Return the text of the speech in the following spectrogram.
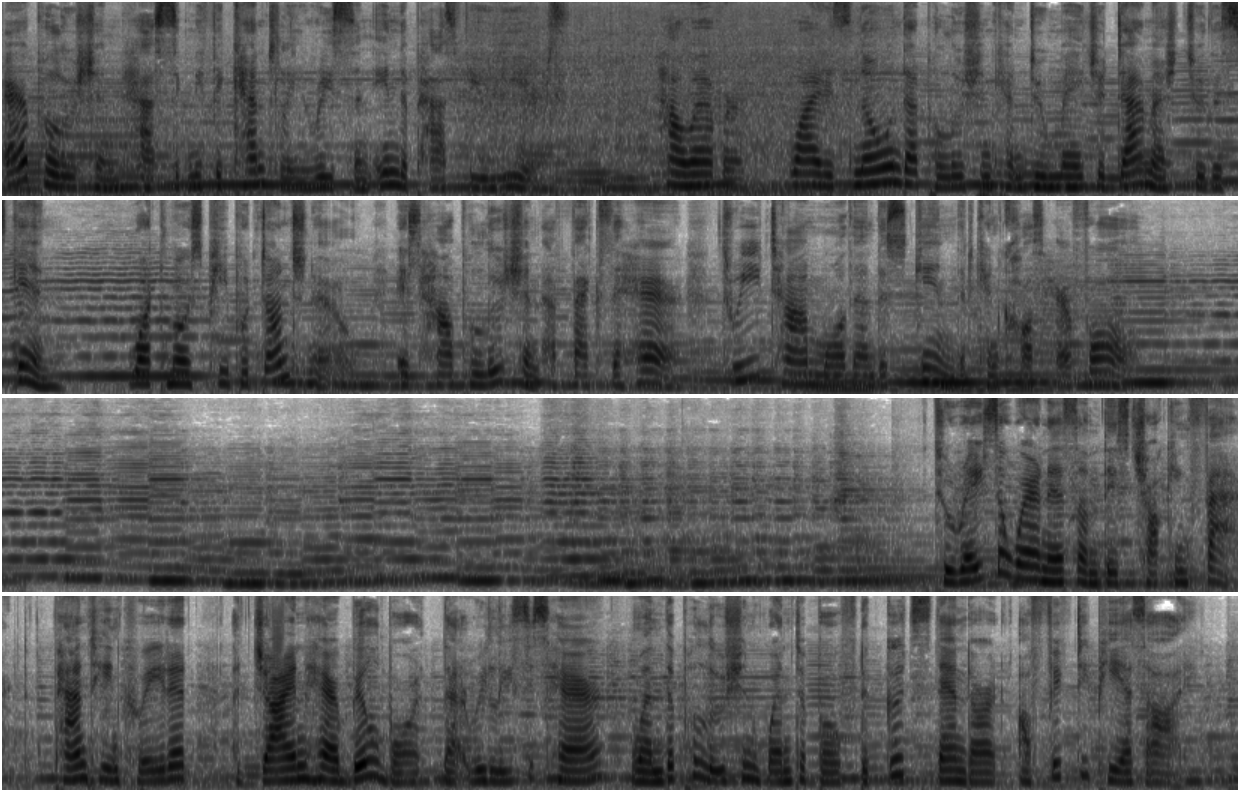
air pollution has significantly risen in the past few years. However, while it's known that pollution can do major damage to the skin, what most people don't know is how pollution affects the hair three times more than the skin that can cause hair fall. To raise awareness on this shocking fact, Pantene created a giant hair billboard that releases hair when the pollution went above the good standard of 50 psi.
